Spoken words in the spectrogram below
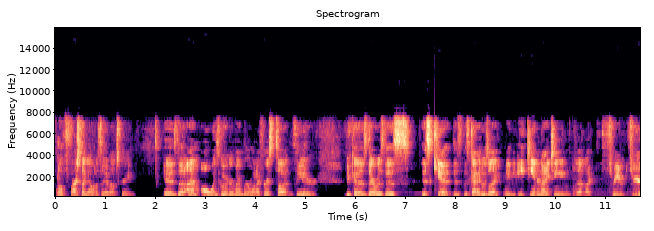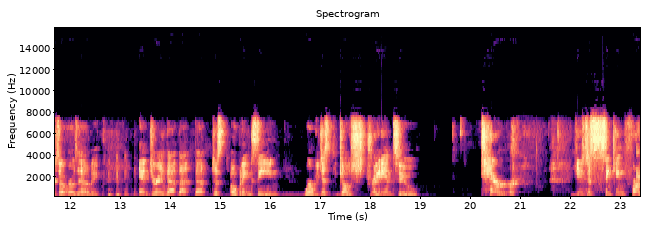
Well, the first thing I want to say about Scream is that I'm always going to remember when I first saw it in theater because there was this this kid, this this guy who was like maybe 18 or 19, uh, like three three or so rows ahead of me, and during that that that just opening scene where we just go straight into terror. He's just sinking farther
